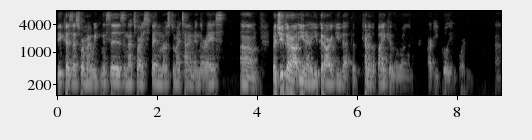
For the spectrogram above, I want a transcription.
because that's where my weakness is and that's where i spend most of my time in the race um, but you could you know you could argue that the kind of the bike and the run are equally important um,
